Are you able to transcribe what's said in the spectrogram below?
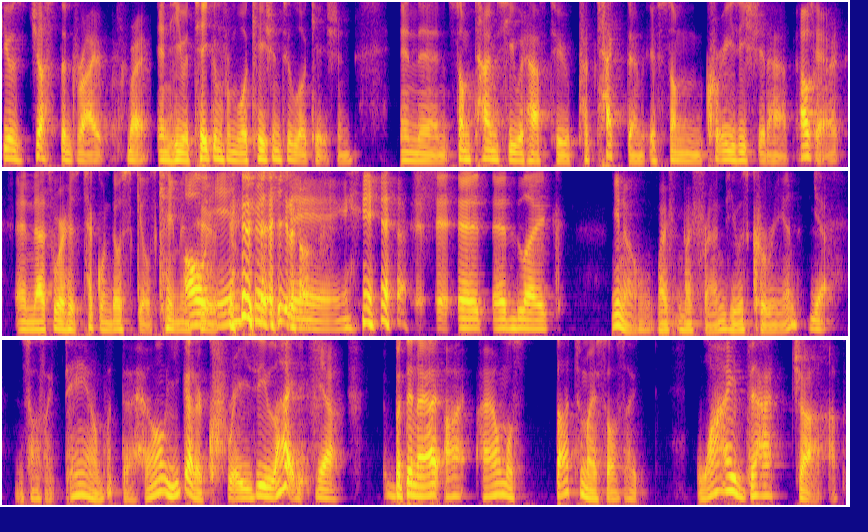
he was just the driver. Right. And he would take them from location to location. And then sometimes he would have to protect them if some crazy shit happened. Okay. right? And that's where his taekwondo skills came into. Oh, you know? interesting. yeah. and, and like you know my, my friend he was korean Yeah. And so i was like damn what the hell you got a crazy life Yeah. but then i i, I almost thought to myself like why that job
